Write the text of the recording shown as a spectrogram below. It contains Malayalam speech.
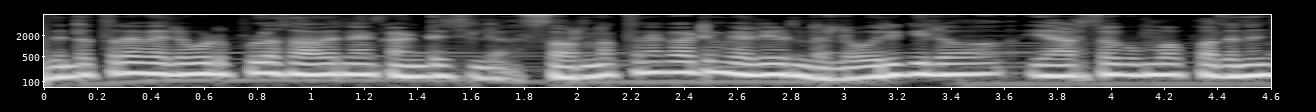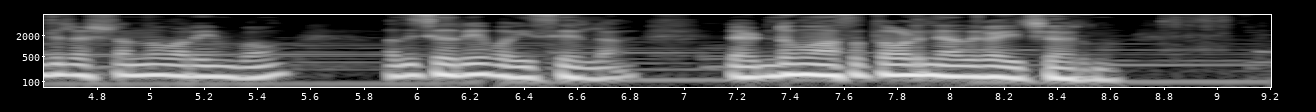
അതിന്റെ അത്ര വില കൊടുപ്പുള്ള സാധനം ഞാൻ കണ്ടിട്ടില്ല. സ്വർണത്തിനെക്കാട്ടിയും വിലയുണ്ടല്ലോ. ഒരു കിലോ യാർസകുമ്പോൾ പതിനഞ്ച് ലക്ഷം എന്ന് പറയുമ്പം അത് ചെറിയ പൈസയല്ല. രണ്ട് മാസത്തോളം ഞാൻ അത് കഴിച്ചായിരുന്നു.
